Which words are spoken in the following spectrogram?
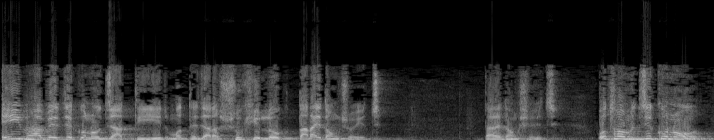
এইভাবে যে কোনো জাতির মধ্যে যারা সুখী লোক, তারাই ধ্বংস হয়েছে। তারাই ধ্বংস হয়েছে। প্রথম যে কোনো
